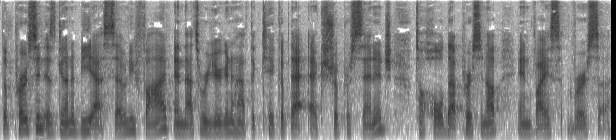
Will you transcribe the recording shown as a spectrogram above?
the person is going to be at 75 and that's where you're going to have to kick up that extra percentage to hold that person up and vice versa.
